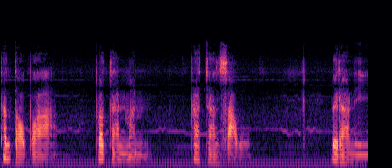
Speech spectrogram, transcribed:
ท่านตอบว่า พระอาจารย์มั่น พระอาจารย์เสา เวลานี้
